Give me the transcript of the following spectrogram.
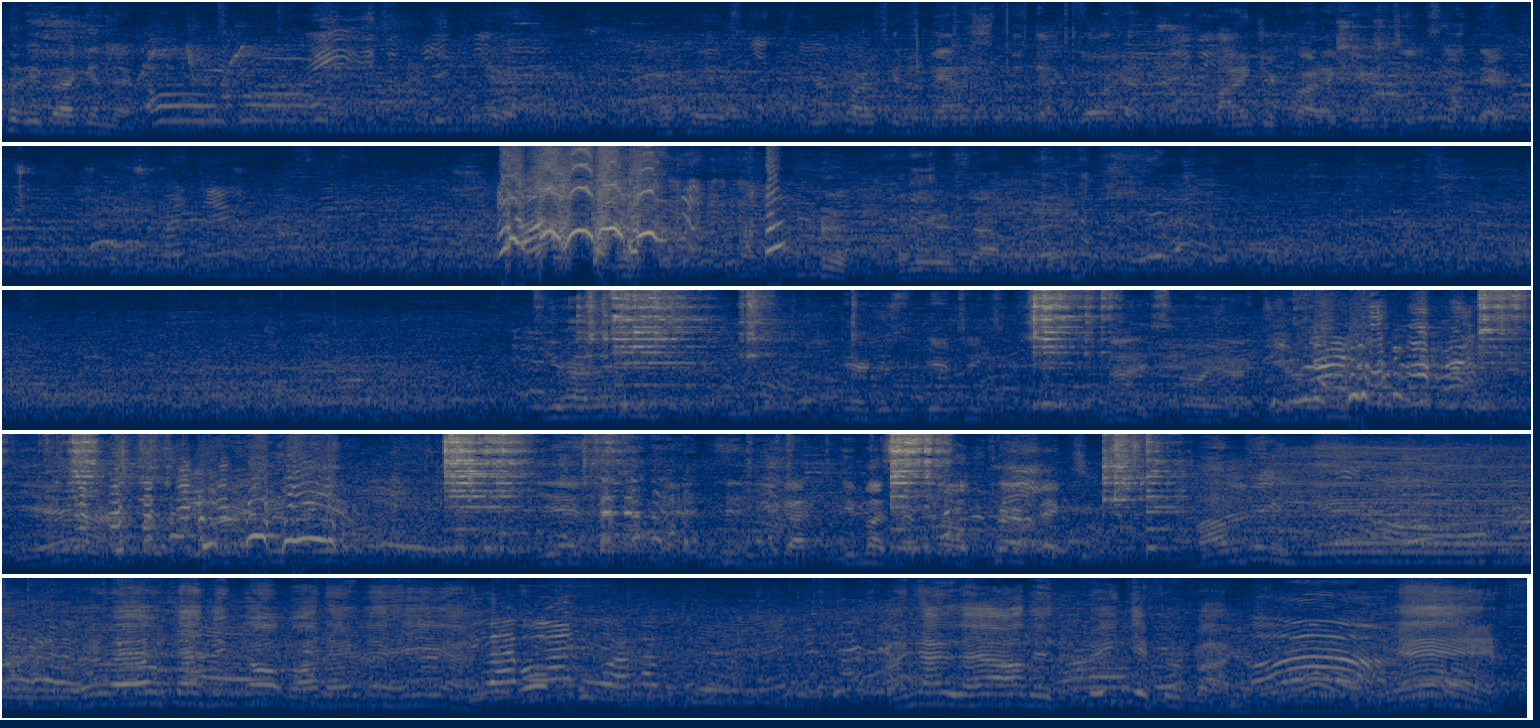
put you back in there. Oh my god. Here. Okay, your card's gonna vanish from the deck. Go ahead. Find your card. I guarantee it's not there. Right there. I think it was that one, right? Do you have any? Here, just here, take. Nice. Oh yeah. Do you have Yeah. All right, what about you? Got. You must have. Oh, perfect. One for you. Who else hasn't got one over here? You have one? Cool, I have a different one. Eh? I know they are. There's three different ones. Oh. Yes.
